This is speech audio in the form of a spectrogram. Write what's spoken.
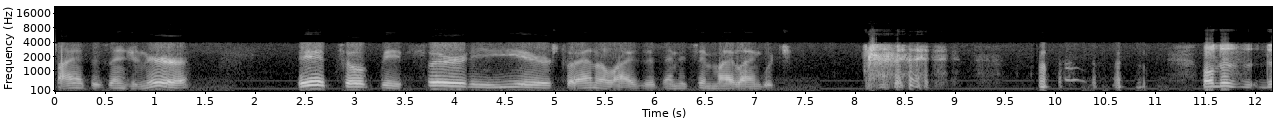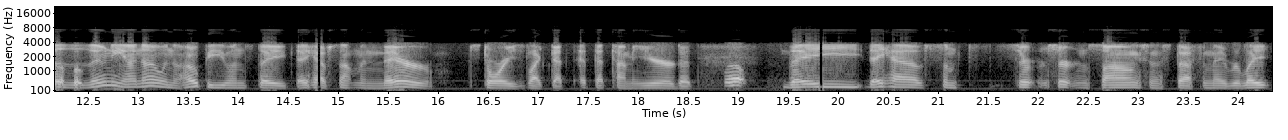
scientist, engineer, it took me 30 years to analyze it, and it's in my language. well, does does the Zuni? I know in the Hopi ones they they have something in their stories like that at that time of year that Well, they they have some cer- certain songs and stuff, and they relate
